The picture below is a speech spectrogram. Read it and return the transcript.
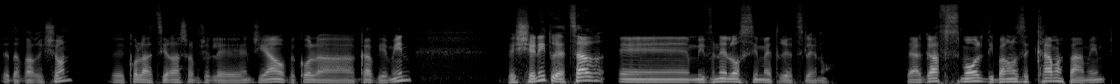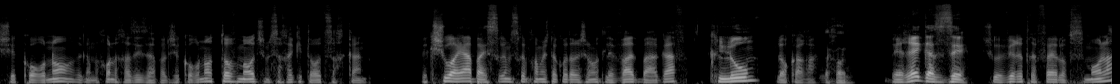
זה דבר ראשון, וכל העצירה שם של אה, NGO וכל הקו ימין. ושנית, הוא יצר אה, מבנה לא סימטרי אצלנו. באגף שמאל דיברנו על זה כמה פעמים, שקורנו, זה גם נכון לחזיזה, אבל שקורנו טוב מאוד שמשחק איתו עוד שחקן. וכשהוא היה ב-20-25 דקות הראשונות לבד באגף, כלום לא קרה. נכון. ברגע זה שהוא העביר את רפאלוב שמאלה,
